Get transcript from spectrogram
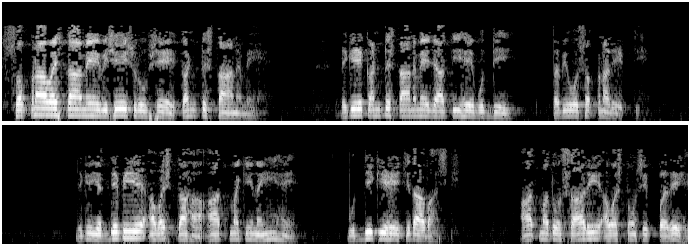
स्वप्नावस्था में विशेष रूप से कंठ स्थान में। देखिए कंठ स्थान में जाती है बुद्धि, तभी वो स्वप्न देखती है। देखिए, यद्यपि ये अवस्था आत्मा की नहीं है, बुद्धि की है, चिदाभास की। आत्मा तो सारी अवस्थाओं से परे है।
